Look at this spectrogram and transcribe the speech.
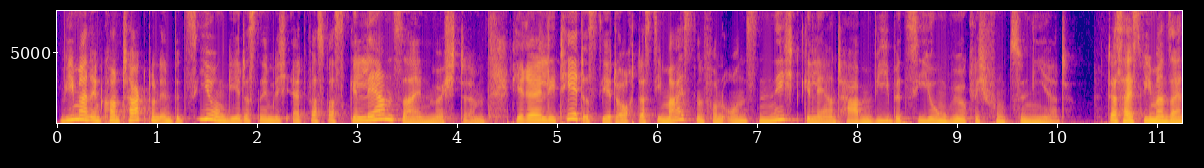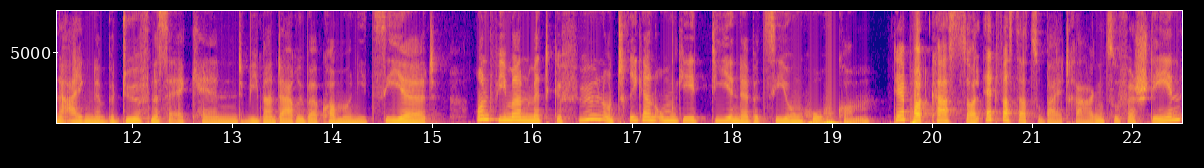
Wie man in Kontakt und in Beziehung geht, ist nämlich etwas, was gelernt sein möchte. Die Realität ist jedoch, dass die meisten von uns nicht gelernt haben, wie Beziehung wirklich funktioniert. Das heißt, wie man seine eigenen Bedürfnisse erkennt, wie man darüber kommuniziert und wie man mit Gefühlen und Triggern umgeht, die in der Beziehung hochkommen. Der Podcast soll etwas dazu beitragen, zu verstehen,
